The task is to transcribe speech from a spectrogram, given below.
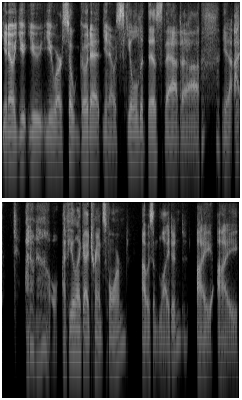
you know you you you are so good at you know skilled at this that uh you know I I don't know. I feel like I transformed. I was enlightened. I I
